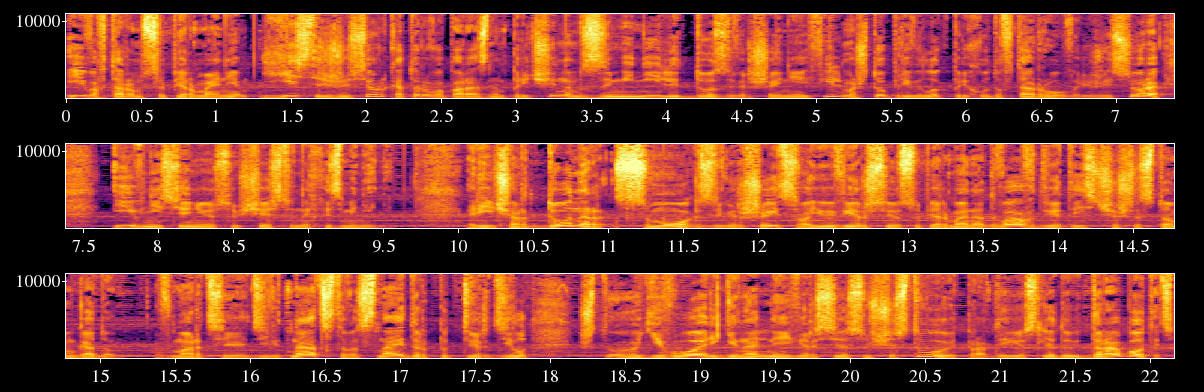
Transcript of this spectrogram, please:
и во втором «Супермене» есть режиссер, которого по разным причинам заменили до завершения фильма, что привело к приходу второго режиссера и внесению существенных изменений. Ричард Доннер смог завершить свою версию «Супермена 2» в 2006 году. В марте 19-го Снайдер подтвердил, что его оригинальная версия существует, правда, ее следует доработать.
